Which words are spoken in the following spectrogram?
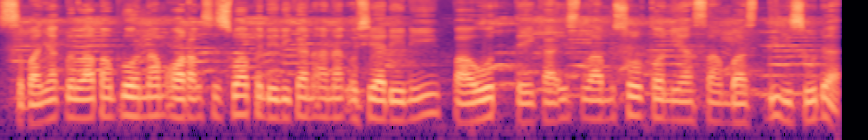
Sebanyak 86 orang siswa pendidikan anak usia dini PAUD TK Islam Sultonia Sambas di wisuda.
